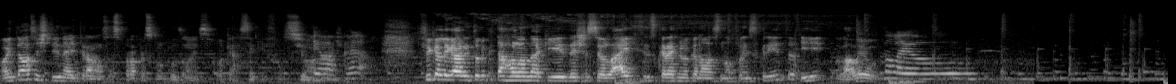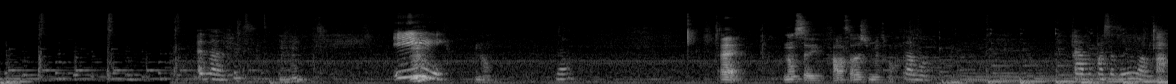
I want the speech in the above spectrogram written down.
Ou então assistir, né, e tirar nossas próprias conclusões, porque é assim que funciona. Eu acho melhor. Fica ligado em tudo que tá rolando aqui, deixa o seu like, se inscreve no canal se não for inscrito e valeu! Valeu! É do Netflix? Uhum. E. Não. Não? É, não sei, fala só de mesmo. Tá bom. Ah, vou passar tudo de novo. Tá.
